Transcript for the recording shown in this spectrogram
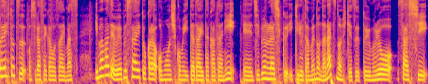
ここで一つお知らせがございます。今までウェブサイトからお申し込みいただいた方に、えー、自分らしく生きるための7つの秘訣という無料冊子、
